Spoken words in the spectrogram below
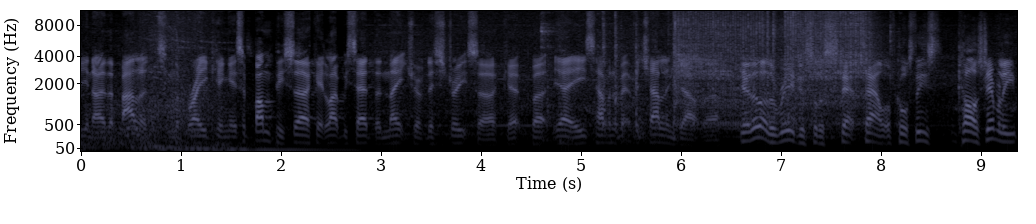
you know, the balance and the braking. It's a bumpy circuit, like we said, the nature of this street circuit. But, yeah, he's having a bit of a challenge out there. Yeah, look like the rear just sort of stepped out. Of course, these cars generally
